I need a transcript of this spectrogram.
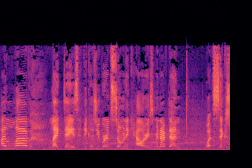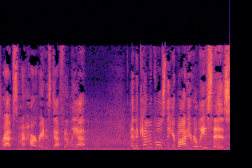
I love leg days because you burn so many calories. I mean, I've done, what, six reps and my heart rate is definitely up. And the chemicals that your body releases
